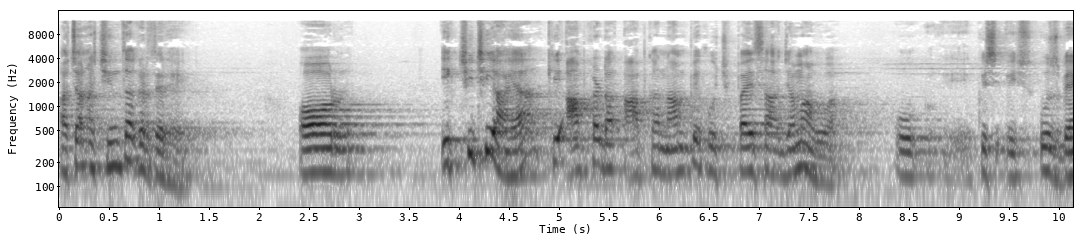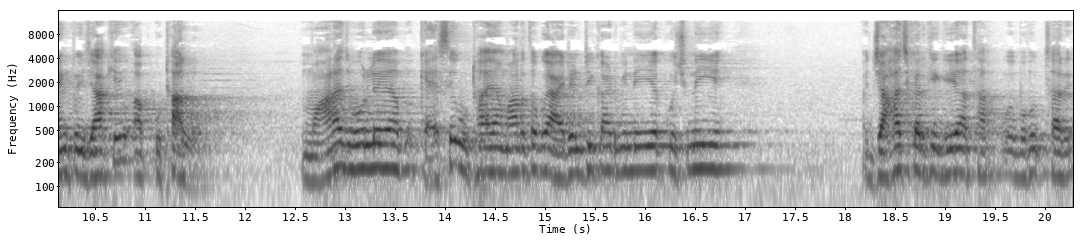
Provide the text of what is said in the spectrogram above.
अचानक चिंता करते रहे। और एक चिट्ठी आया कि आपका आपका नाम पे कुछ पैसा जमा हुआ। वो किसी उस बैंक में जाके आप उठा लो। महाराज बोले, अब कैसे उठाया? हमारा तो कोई आइडेंटिटी कार्ड भी नहीं है, कुछ नहीं है। जहाज़ करके गया था वो बहुत सारे।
